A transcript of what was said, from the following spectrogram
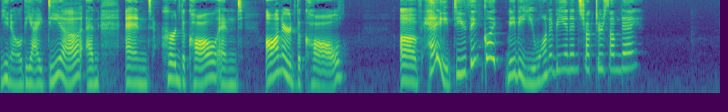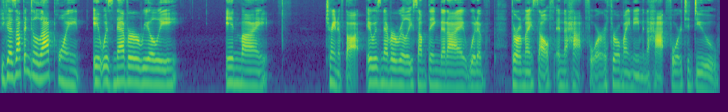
you know the idea and and heard the call and honored the call of, hey, do you think like maybe you want to be an instructor someday? Because up until that point, it was never really in my train of thought. It was never really something that I would have thrown myself in the hat for or throw my name in the hat for to do.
